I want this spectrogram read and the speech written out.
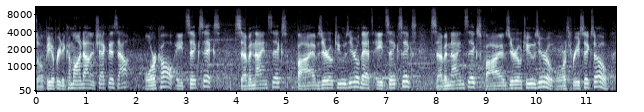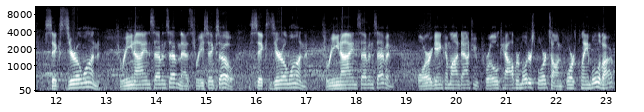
So feel free to come on down and check this out or call 866 796 5020. That's 866 796 5020 or 360 601 3977. That's 360 601 3977. Or again, come on down to Pro Caliber Motorsports on 4th Plain Boulevard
